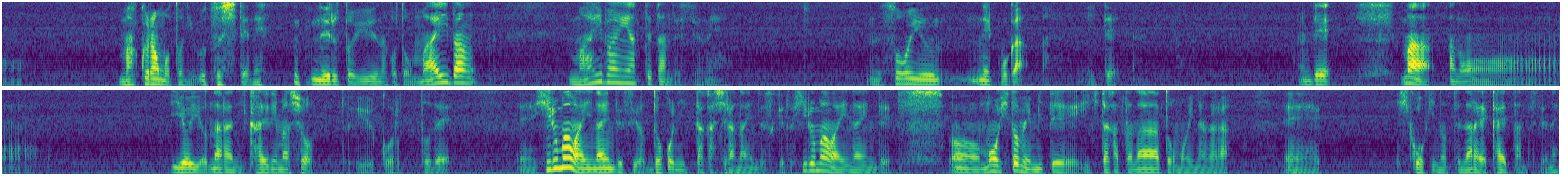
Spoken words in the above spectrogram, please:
枕元に移してね 寝るというようなことを毎晩毎晩やってたんですよね。そういう猫がいて。でまああのいよいよ奈良に帰りましょうということで、えー、昼間はいないんですよ。どこに行ったか知らないんですけど。昼間はいないんで、うん、もう一目見て行きたかったなと思いながら、えー、飛行機に乗って奈良へ帰ったんですよね。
